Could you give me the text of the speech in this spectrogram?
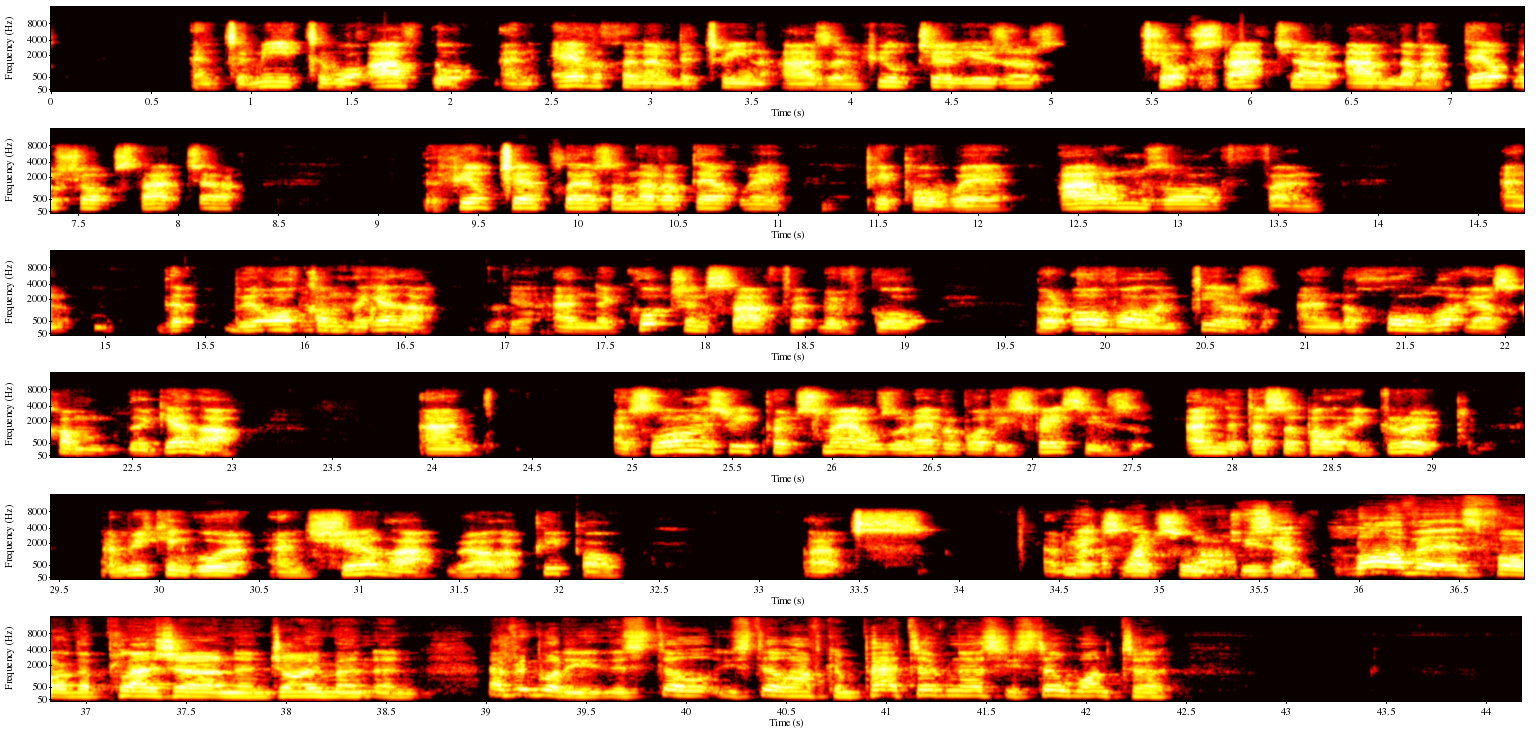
and to me to what I've got and everything in between as in wheelchair users, short stature. I've never dealt with short stature. The wheelchair players I've never dealt with, people with arms off and and that we all come together. Yeah. And the coaching staff that we've got, we're all volunteers and the whole lot of us come together. And as long as we put smiles on everybody's faces in the disability group, and we can go and share that with other people, that's it makes life so much easier. A lot of it is for the pleasure and enjoyment, and everybody. There's still you still have competitiveness. You still want to.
